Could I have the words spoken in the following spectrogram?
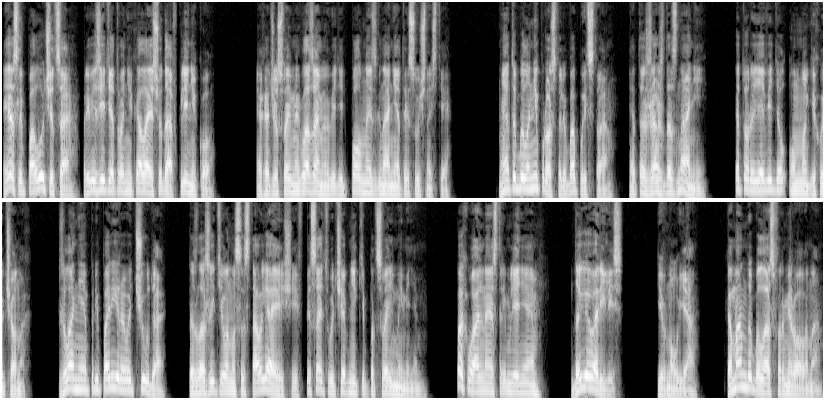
Если получится, привезите этого Николая сюда, в клинику. Я хочу своими глазами увидеть полное изгнание этой сущности». Это было не просто любопытство. Это жажда знаний, которую я видел у многих ученых. Желание препарировать чудо, разложить его на составляющие и вписать в учебники под своим именем. Похвальное стремление. Договорились, кивнул я. Команда была сформирована.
